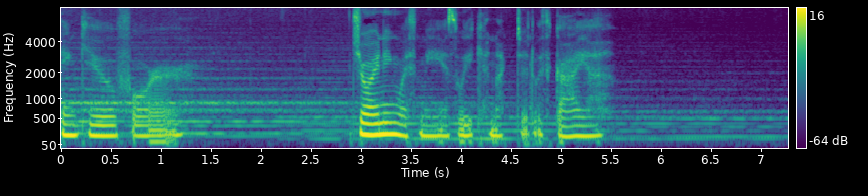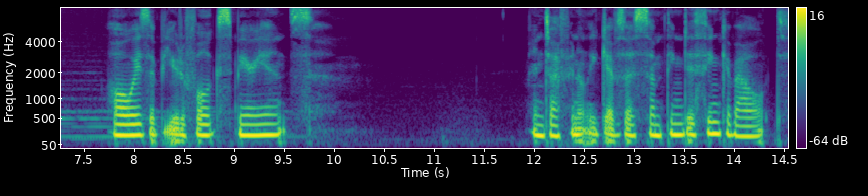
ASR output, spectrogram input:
Thank you for joining with me as we connected with Gaia. Always a beautiful experience. and definitely gives us something to think about.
